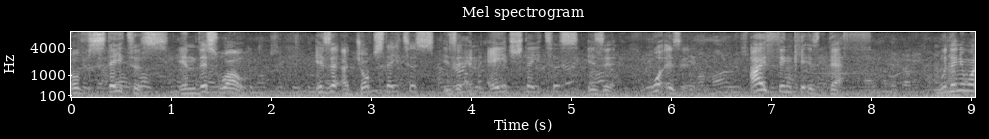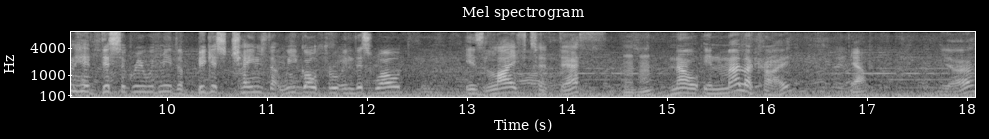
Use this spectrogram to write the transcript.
of status in this world? Is it a job status? Is it an age status? Is it, what is it? I think it is death. Would anyone here disagree with me? The biggest change that we go through in this world is life to death. Mm-hmm. Now, in Malachi, Yeah. yeah.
